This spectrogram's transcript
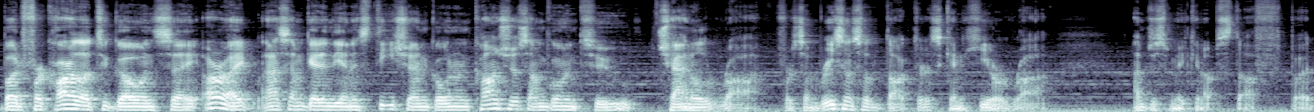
But for Carla to go and say, all right, as I'm getting the anesthesia and going unconscious, I'm going to channel Ra for some reason so the doctors can hear Ra. I'm just making up stuff, but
